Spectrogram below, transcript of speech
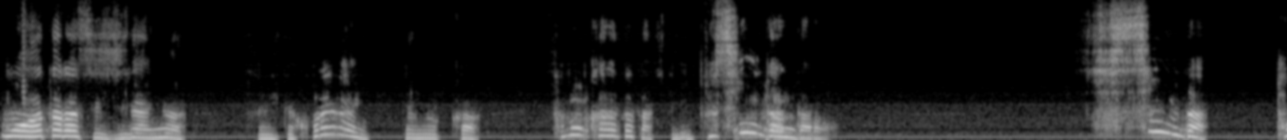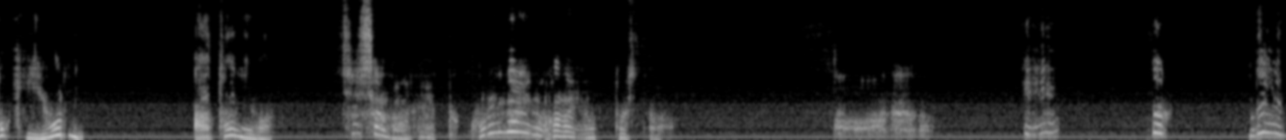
もう新しい時代にはついてこれないっていうか、その体たちでいつ死んだんだろう。死んだ時より後には死者の霊って来れないのかな、ひょっとしたら。そうなの。えじゃ、霊っ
